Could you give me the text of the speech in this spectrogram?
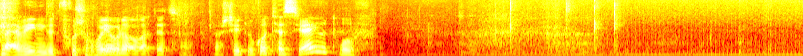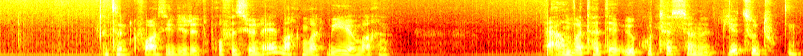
Na, wegen das frische Heu oder was jetzt? Da steht Ökotest sehr gut drauf. Das sind quasi die, die das professionell machen, was wir hier machen. Ja, und was hat der Ökotester mit Bier zu tun?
